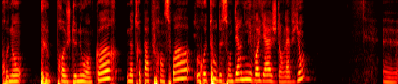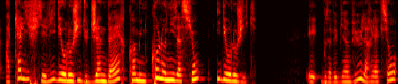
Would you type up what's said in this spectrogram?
Prenons plus proche de nous encore notre pape François, au retour de son dernier voyage dans l'avion, euh, a qualifié l'idéologie du gender comme une colonisation idéologique. Et vous avez bien vu la réaction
